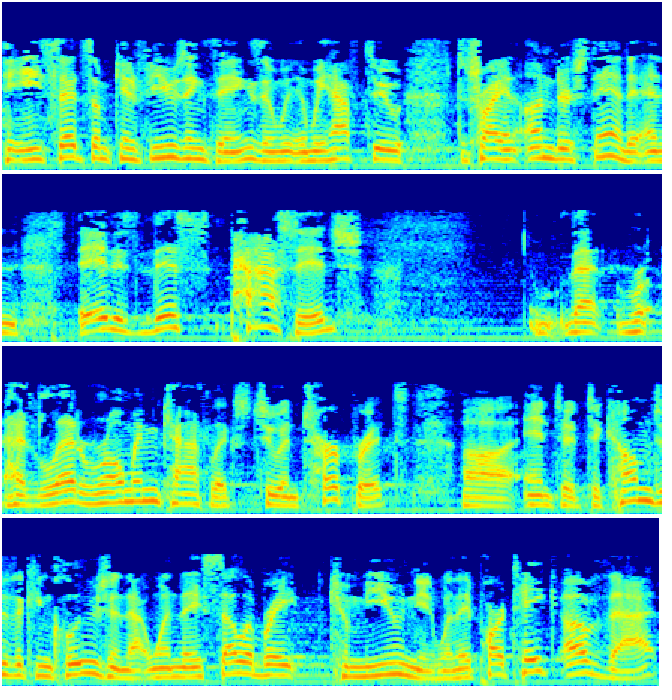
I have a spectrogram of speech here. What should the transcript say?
He said some confusing things, and we, and we have to, to try and understand it. And it is this passage that has led Roman Catholics to interpret uh, and to, to come to the conclusion that when they celebrate communion, when they partake of that,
